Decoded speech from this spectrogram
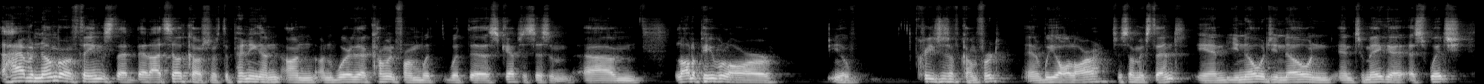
I have a number of things that, that I tell customers, depending on, on, on where they're coming from with, with the skepticism. Um, a lot of people are, you know, creatures of comfort, and we all are to some extent. And you know what you know, and, and to make a, a switch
